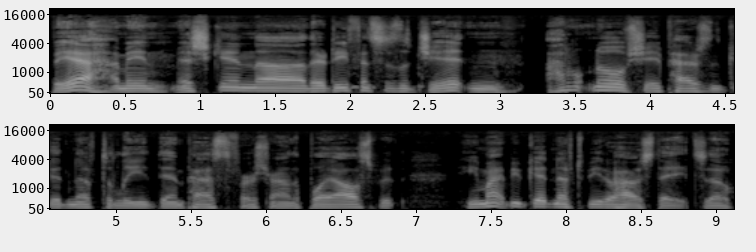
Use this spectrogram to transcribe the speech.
but yeah, I mean, Michigan, uh, their defense is legit, and I don't know if Shea Patterson's good enough to lead them past the first round of the playoffs, but he might be good enough to beat Ohio State. So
